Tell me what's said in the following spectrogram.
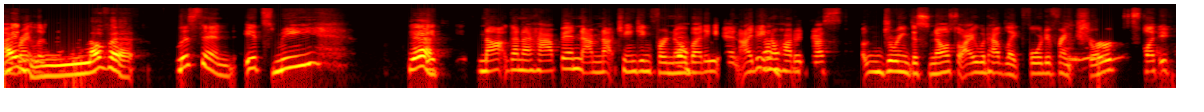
Okay, I love it listen, it's me. Yeah. It's, not gonna happen. I'm not changing for nobody. Yeah. And I didn't yeah. know how to dress during the snow. So I would have like four different shirts, like,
